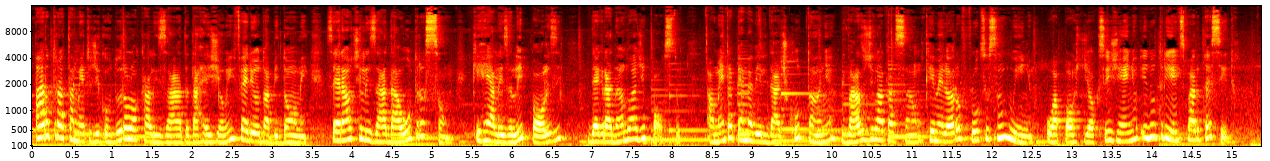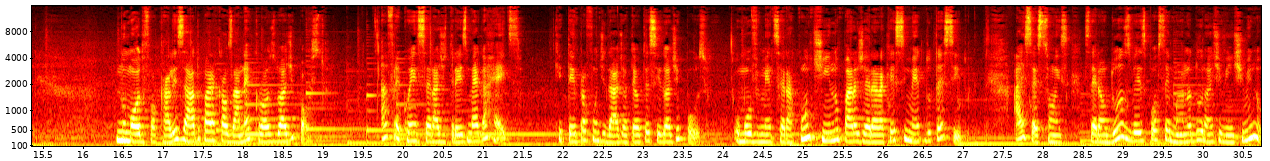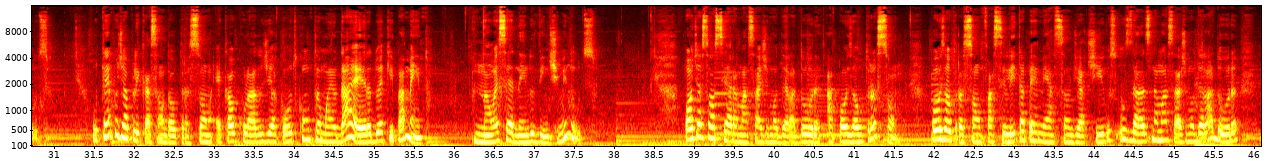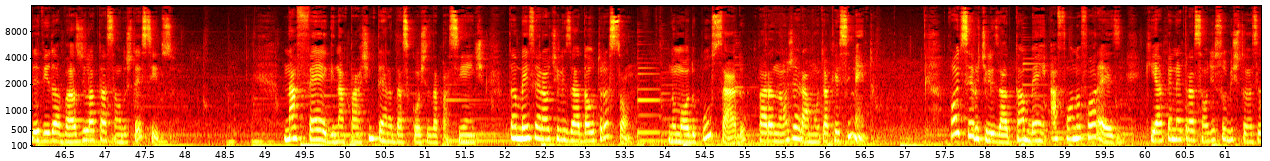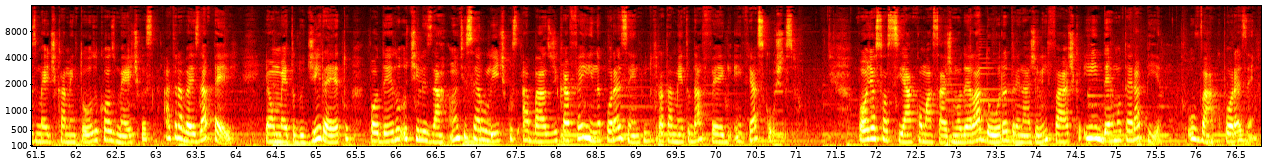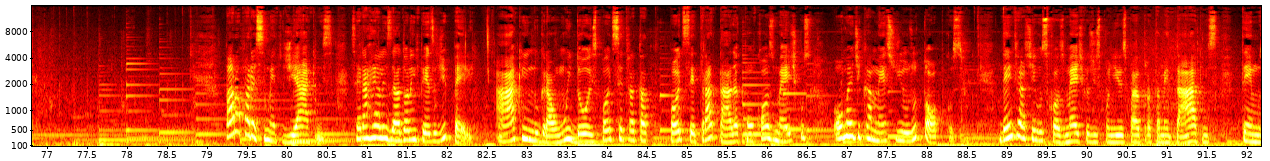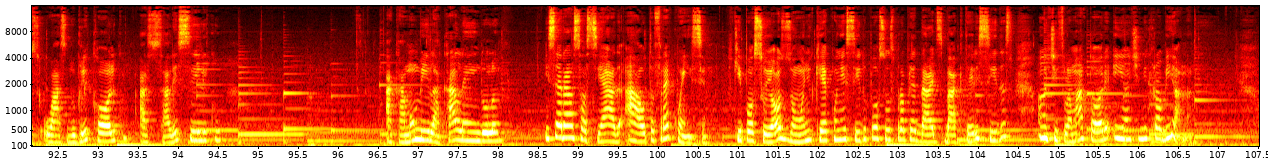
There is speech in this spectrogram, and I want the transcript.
Para o tratamento de gordura localizada da região inferior do abdômen, será utilizada a ultrassom, que realiza lipólise, degradando o adipócito, aumenta a permeabilidade cutânea, vasodilatação, que melhora o fluxo sanguíneo, o aporte de oxigênio e nutrientes para o tecido. No modo focalizado para causar necrose do adipócito. A frequência será de 3 MHz, que tem profundidade até o tecido adiposo. O movimento será contínuo para gerar aquecimento do tecido. As sessões serão duas vezes por semana durante 20 minutos. O tempo de aplicação da ultrassom é calculado de acordo com o tamanho da era do equipamento, não excedendo 20 minutos. Pode associar a massagem modeladora após a ultrassom, pois a ultrassom facilita a permeação de ativos usados na massagem modeladora devido à vasodilatação dos tecidos. Na FEG, na parte interna das coxas da paciente, também será utilizada a ultrassom, no modo pulsado, para não gerar muito aquecimento. Pode ser utilizado também a fonoforese, que é a penetração de substâncias medicamentoso-cosméticas através da pele. É um método direto, podendo utilizar anticelulíticos à base de cafeína, por exemplo, no tratamento da FEG entre as coxas. Pode associar com massagem modeladora, drenagem linfática e endermoterapia, o vácuo, por exemplo. Para o aparecimento de acne, será realizada a limpeza de pele. A acne do grau 1 e 2 pode ser, pode ser tratada com cosméticos ou medicamentos de uso tópicos. Dentre ativos cosméticos disponíveis para o tratamento da acne, temos o ácido glicólico, ácido salicílico, a camomila, a calêndula, e será associada a alta frequência, que possui ozônio, que é conhecido por suas propriedades bactericidas, anti-inflamatória e antimicrobiana.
